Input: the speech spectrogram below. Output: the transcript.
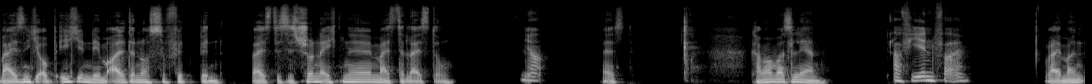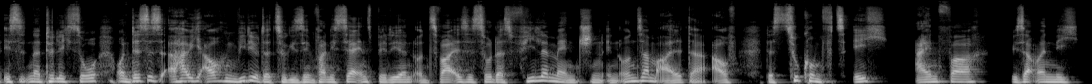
weiß nicht, ob ich in dem Alter noch so fit bin. Weißt, das ist schon echt eine Meisterleistung. ja, Weißt, kann man was lernen. Auf jeden Fall. Weil man ist natürlich so, und das ist, habe ich auch ein Video dazu gesehen, fand ich sehr inspirierend. Und zwar ist es so, dass viele Menschen in unserem Alter auf das Zukunfts-Ich einfach, wie sagt man nicht,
